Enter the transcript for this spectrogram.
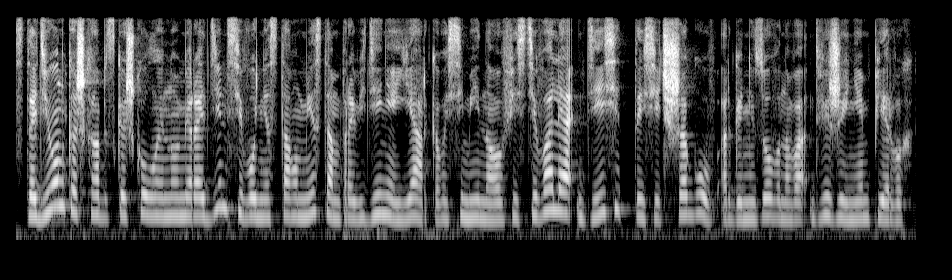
Стадион Кашхабской школы номер один сегодня стал местом проведения яркого семейного фестиваля «10 тысяч шагов», организованного движением первых.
